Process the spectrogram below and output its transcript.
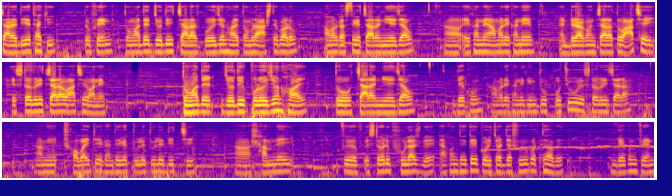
চারা দিয়ে থাকি। তো ফ্রেন্ড তোমাদের যদি চারার প্রয়োজন হয়, তোমরা আসতে পারো। আমার কাছ থেকে চারা নিয়ে যাও। এখানে, আমার এখানে ড্রাগন চারা তো আছেই স্ট্রবেরির চারাও আছে অনেক। তোমাদের যদি প্রয়োজন হয়, তো চারা নিয়ে যাও। দেখুন, আমার এখানে কিন্তু প্রচুর স্ট্রবেরি চারা। আমি সবাইকে এখান থেকে তুলে তুলে দিচ্ছি। সামনেই স্ট্রবেরি ফুল আসবে। এখন থেকেই পরিচর্যা শুরু করতে হবে। দেখুন ফ্রেন্ড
